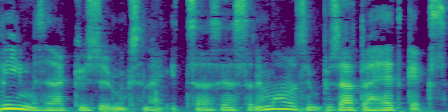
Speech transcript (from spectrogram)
viimeisenä kysymyksenä itse asiassa, niin mä haluaisin pysäyttää hetkeksi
